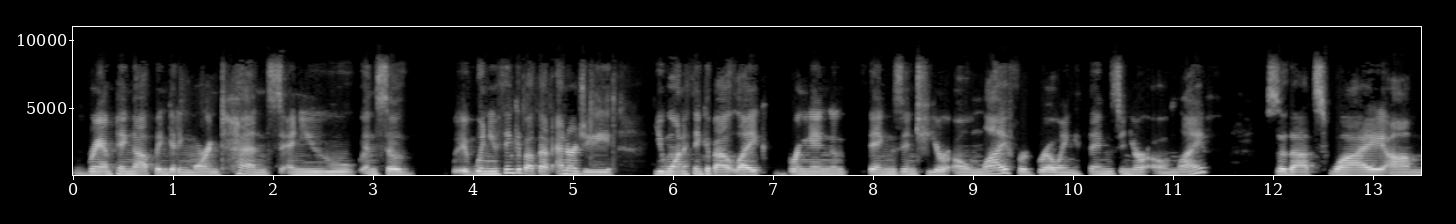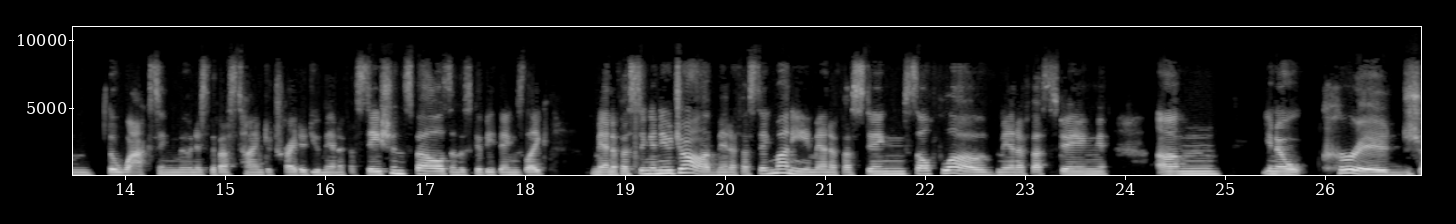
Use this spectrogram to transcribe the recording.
ramping up and getting more intense. And you, and so when you think about that energy, you want to think about like bringing things into your own life or growing things in your own life so that's why um, the waxing moon is the best time to try to do manifestation spells. And this could be things like manifesting a new job, manifesting money, manifesting self love, manifesting, um, you know, courage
